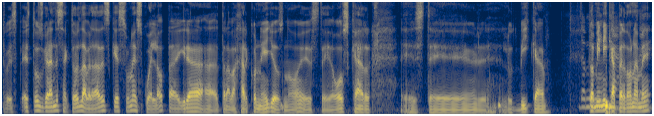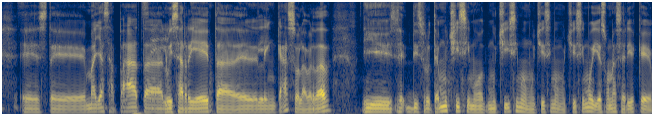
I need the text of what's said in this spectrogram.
pues estos grandes actores, la verdad es que es una escuelota ir a, a trabajar con ellos, ¿no? Este, Oscar, este, Ludvika. Dominica, Dominica, perdóname, sí, sí. este Maya Zapata, sí. Luis Arrieta, el encaso, la verdad. Y disfruté muchísimo, muchísimo, muchísimo, muchísimo. Y es una serie que,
